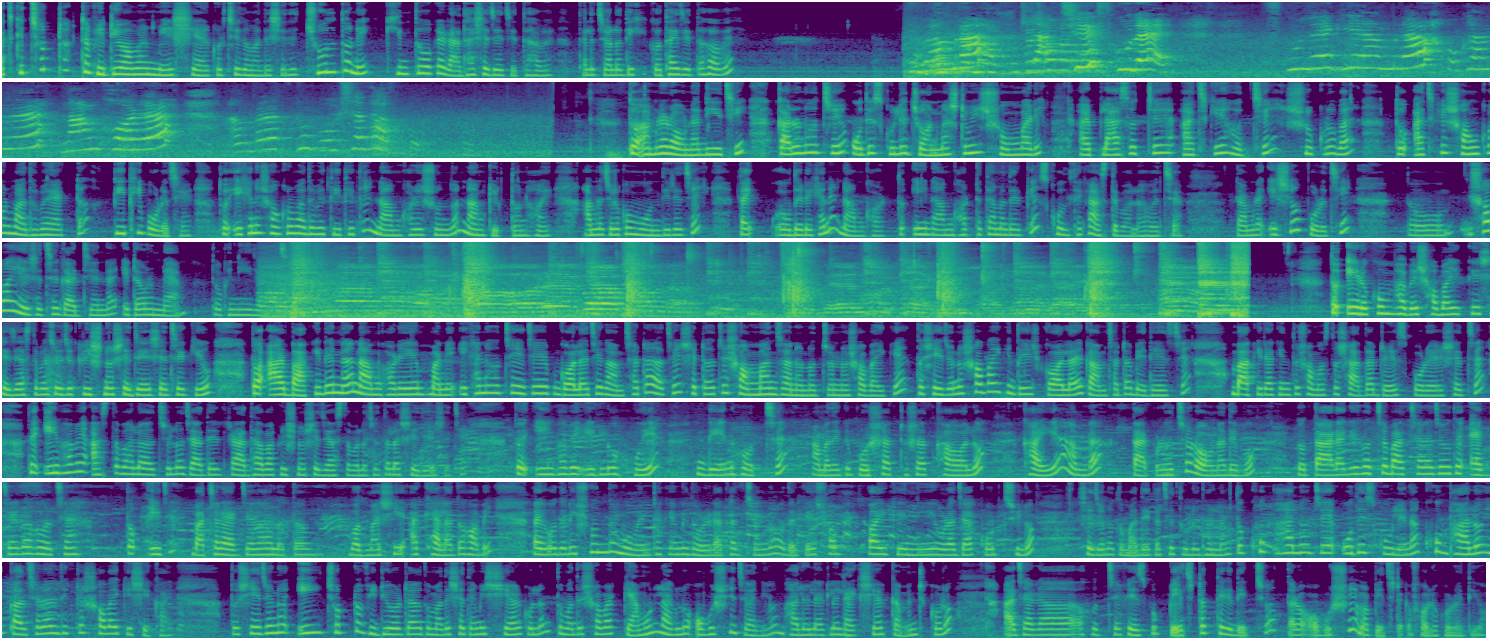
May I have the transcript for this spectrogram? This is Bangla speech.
আজকে ছোট্ট একটা ভিডিও আমার মেয়ে শেয়ার করছি তোমাদের সাথে। চুল তো নেই, কিন্তু ওকে রাধা সেজে যেতে হবে। তাহলে চলো দেখি কোথায় যেতে হবে। আমরা ওখানে নাম করে আমরা একটু বসে থাকব। তো আমরা রওনা দিয়েছি। কারণ হচ্ছে ওদের স্কুলের জন্মাষ্টমী সোমবারে আর প্লাস হচ্ছে আজকে হচ্ছে শুক্রবার। তো আজকে শঙ্কর মাধবের একটা তিথি পড়েছে। তো এখানে শঙ্কর মাধবের তিথিতে নামঘরে সুন্দর নাম কীর্তন হয়। আমরা যেরকম মন্দিরে যাই, তাই ওদের এখানে নামঘর। তো এই নামঘরটাতে আমাদেরকে স্কুল থেকে আসতে বলা হয়েছে। তা আমরা এসেও পড়েছি। তো সবাই এসেছে গার্জিয়ানরা এটা ওর ম্যাম তো ওকে নিয়ে যাচ্ছে। এরকমভাবে সবাইকে সেজে আসতে পারছে। ওই যে কৃষ্ণ সেজে এসেছে কেউ। তো আর বাকিদের না নামঘরে মানে এখানে হচ্ছে এই যে গলায় যে গামছাটা আছে, সেটা হচ্ছে সম্মান জানানোর জন্য সবাইকে। তো সেই জন্য সবাই কিন্তু এই গলায় গামছাটা বেঁধে এসেছে। বাকিরা কিন্তু সমস্ত সাদা ড্রেস পরে এসেছে। তো এইভাবে আসতে বলা হচ্ছিল। যাদের রাধা বা কৃষ্ণ সেজে আসতে বলা হচ্ছে তারা সেজে এসেছে। তো এইভাবে এগুলো হয়ে দেন হচ্ছে, আমাদেরকে প্রসাদ টসাদ খাওয়ালো, খাইয়ে আমরা তারপর হচ্ছে রওনা দেব। তো তার আগে হচ্ছে বাচ্চারা যেহেতু এক জায়গা হয়েছে, তো এই যে বাচ্চারা এক জায়গা হলো তো বদমাশি আর খেলা তো হবে তাই ওদের এই সুন্দর মুমেন্টটাকে আমি ধরে রাখার জন্য ওদেরকে সবাইকে নিয়ে ওরা যা করছিল সেজন্য তোমাদের কাছে তুলে ধরলাম। তো খুব ভালো যে ওদের স্কুলে না, খুব ভালো এই কালচারাল দিকটা সবাইকে শেখায়। তো সেই জন্য এই ছোট্ট ভিডিওটা তোমাদের সাথে আমি শেয়ার করলাম। তোমাদের সবার কেমন লাগল অবশ্যই জানিও। ভালো লাগলে লাইক শেয়ার কমেন্ট করো। আর যারা হচ্ছে ফেসবুক পেজটার থেকে দেখছ, তারা অবশ্যই আমার পেজটাকে ফলো করে দিও।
